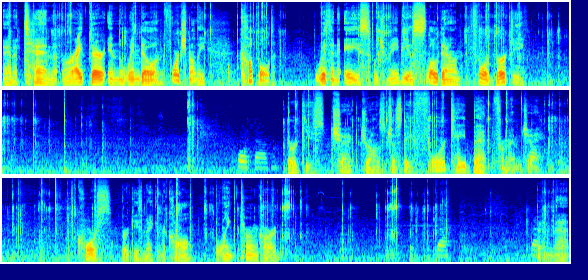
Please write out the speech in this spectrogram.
and a 10 right there in the window, unfortunately coupled with an ace, which may be a slowdown for Berkey. Berkey's check draws just a 4K bet from MJ. Of course, Berkey's making the call. Blank turn card. And Matt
